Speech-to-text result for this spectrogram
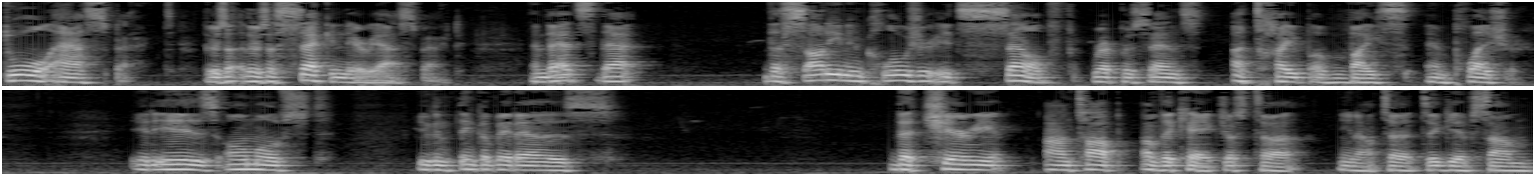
dual aspect. There's a, there's a secondary aspect, and that's that the Sadean enclosure itself represents a type of vice and pleasure. It is almost, you can think of it as the cherry on top of the cake, just to you know, to, to give some,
